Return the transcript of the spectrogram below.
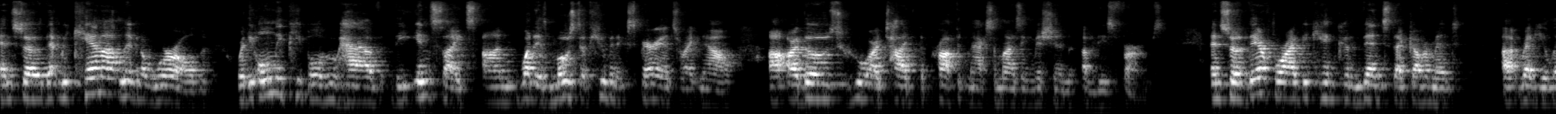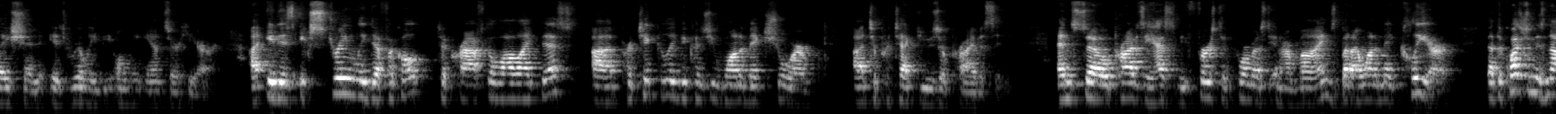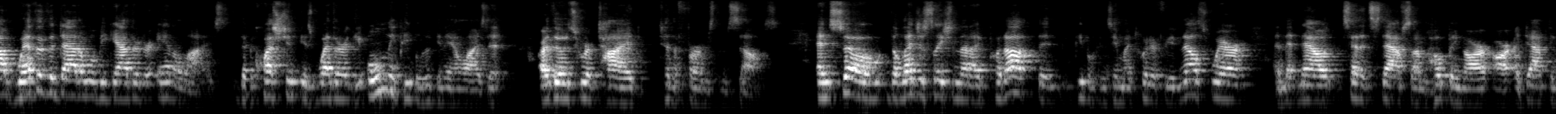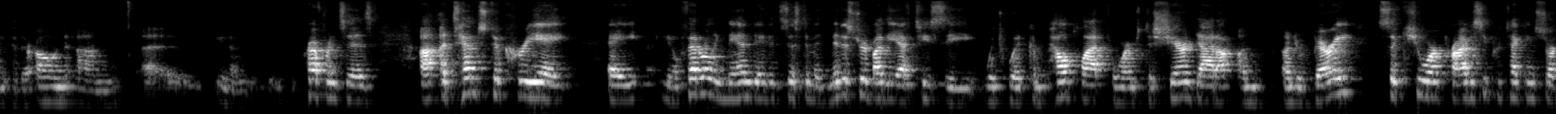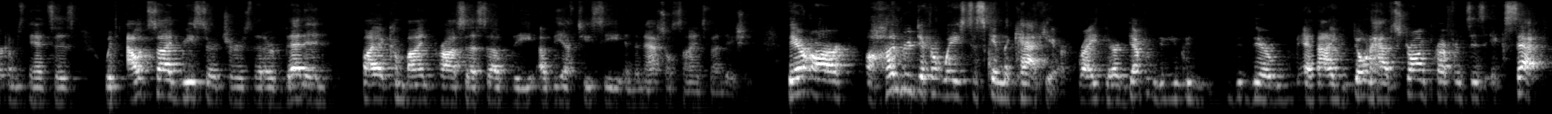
And so that we cannot live in a world where the only people who have the insights on what is most of human experience right now are those who are tied to the profit maximizing mission of these firms. And so therefore I became convinced that government uh, regulation is really the only answer here. Uh, it is extremely difficult to craft a law like this, uh, particularly because you want to make sure uh, to protect user privacy. And so privacy has to be first and foremost in our minds, but I want to make clear that the question is not whether the data will be gathered or analyzed. The question is whether the only people who can analyze it are those who are tied to the firms themselves. And so the legislation that I put up that people can see my Twitter feed and elsewhere, and that now Senate staffs I'm hoping are, are adapting to their own um, uh, you know, preferences, uh, attempts to create a you know, federally mandated system administered by the FTC, which would compel platforms to share data on, under very secure privacy protecting circumstances with outside researchers that are vetted by a combined process of the, of the FTC and the National Science Foundation. There are a hundred different ways to skin the cat here, right? There are definitely, you could, there, and I don't have strong preferences except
